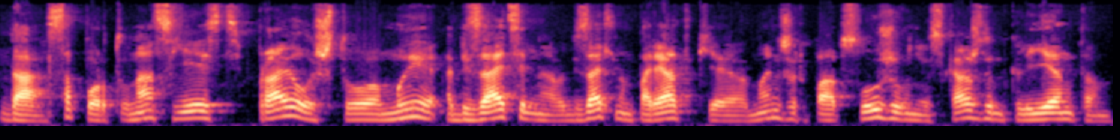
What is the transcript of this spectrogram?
да, саппорт. У нас есть правило, что мы обязательно, в обязательном порядке менеджер по обслуживанию с каждым клиентом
